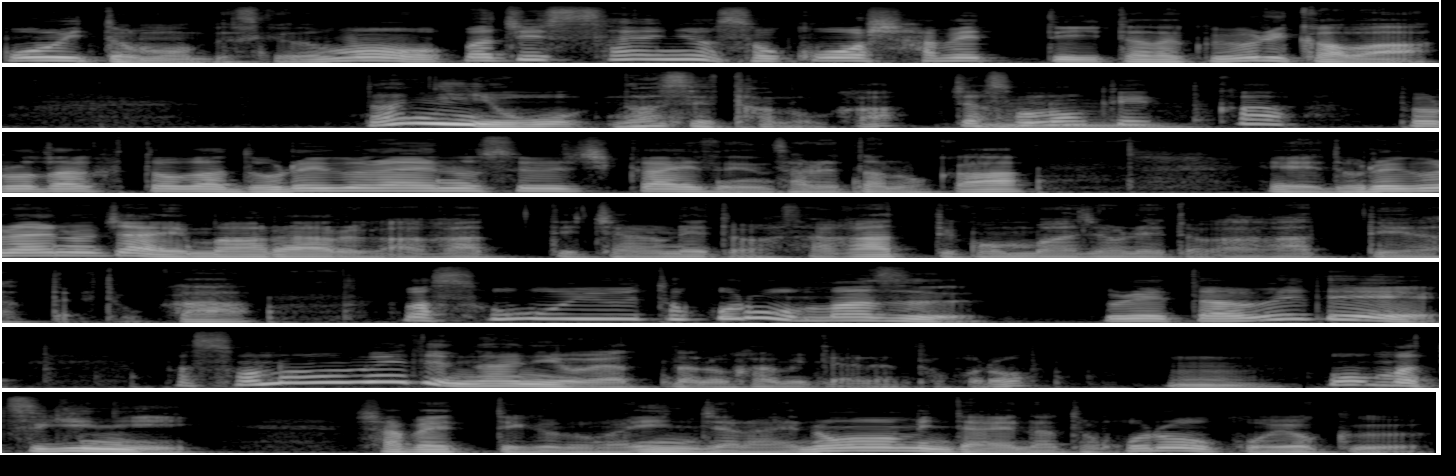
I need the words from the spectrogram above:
多いと思うんですけども、まあ、実際にはそこを喋っていただくよりかは何をなせたのか？じゃあその結果、プロダクトがどれぐらいの数値改善されたのか、えーどれぐらいのじゃあ MRR が上がってチャンレートが下がってコンバージョンレートが上がってだったりとか、まあ、そういうところをまず触れた上で、まあ、その上で何をやったのかみたいなところ。うん。を、まあ、次に喋っていくのがいいんじゃないの？みたいなところをこうよく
